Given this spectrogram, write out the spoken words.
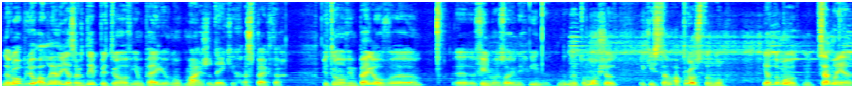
не роблю, але я завжди підтримував імперію, ну майже в деяких аспектах. Підтримував імперію в е, фільмах Зоряних війн. Не не тому, що якісь там, а просто, ну, я думаю, ну, це моя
